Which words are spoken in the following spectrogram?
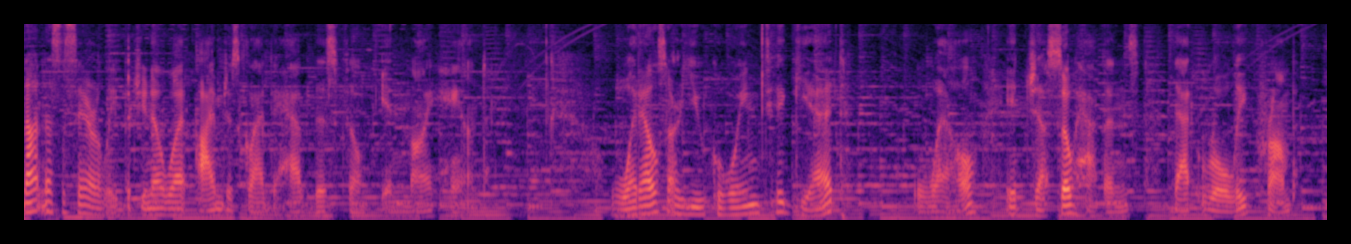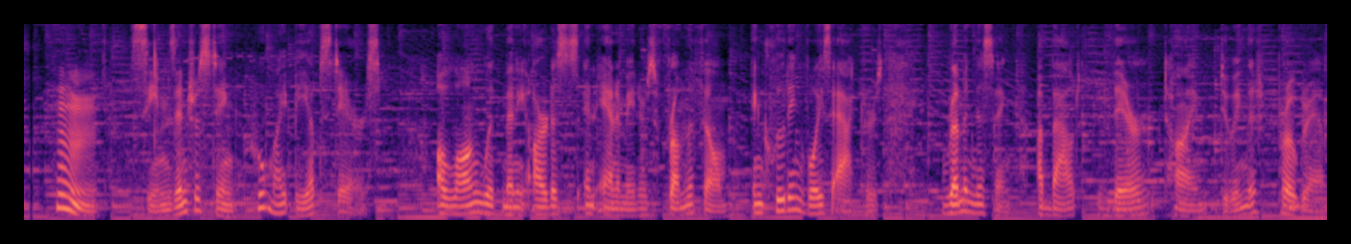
Not necessarily, but you know what? I'm just glad to have this film in my hand. What else are you going to get? Well, it just so happens that Rolly Crump, hmm, seems interesting. Who might be upstairs? Along with many artists and animators from the film, including voice actors, reminiscing about their time doing this program,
